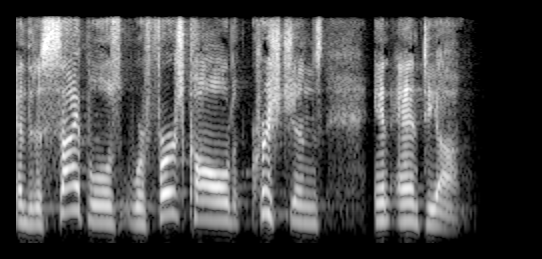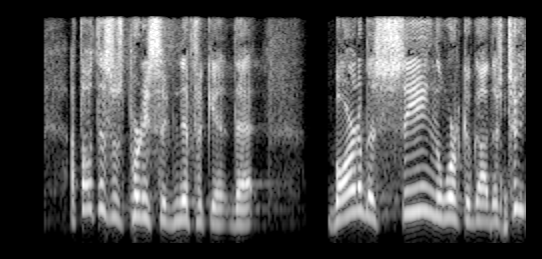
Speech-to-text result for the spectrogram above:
and the disciples were first called Christians in Antioch. I thought this was pretty significant that Barnabas seeing the work of God, there's two,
